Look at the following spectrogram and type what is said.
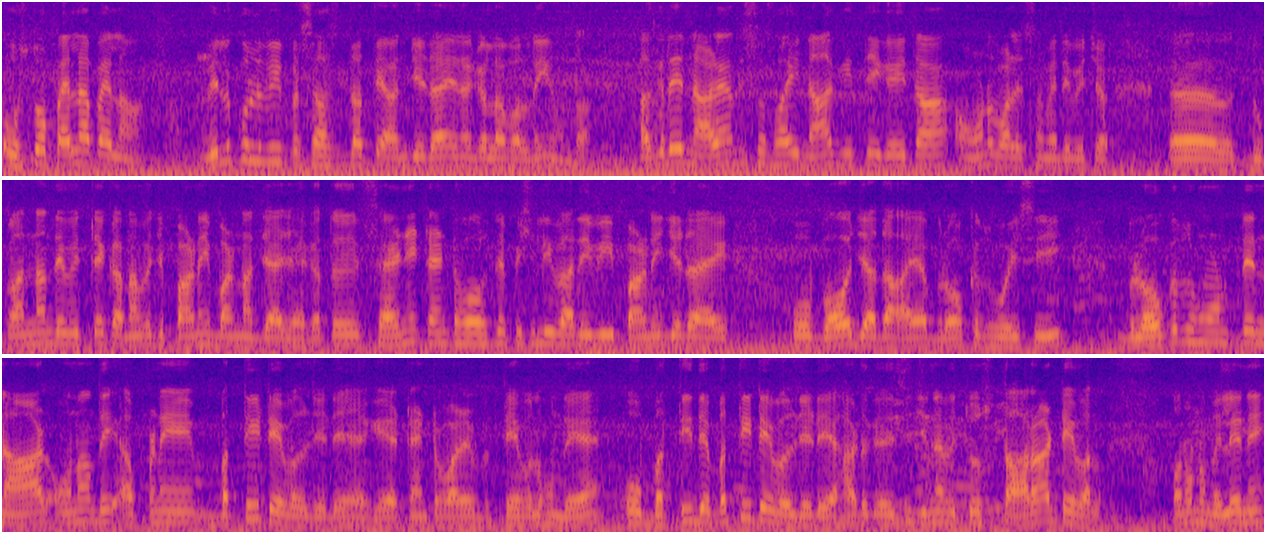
ਉਸ ਤੋਂ ਪਹਿਲਾਂ ਪਹਿਲਾਂ ਬਿਲਕੁਲ ਵੀ ਪ੍ਰਸ਼ਾਸਨ ਦਾ ਧਿਆਨ ਜਿਹੜਾ ਇਹਨਾਂ ਗੱਲਾਂ ਵੱਲ ਨਹੀਂ ਹੁੰਦਾ। ਅਗਰ ਇਹ ਨਾਲਿਆਂ ਦੀ ਸਫ਼ਾਈ ਨਾ ਕੀਤੀ ਗਈ ਤਾਂ ਆਉਣ ਵਾਲੇ ਸਮੇਂ ਦੇ ਵਿੱਚ ਦੁਕਾਨਾਂ ਦੇ ਵਿੱਚ ਤੇ ਘਰਾਂ ਵਿੱਚ ਪਾਣੀ ਬਣਨਾ ਜਾਇਜ਼ ਹੈਗਾ। ਤੇ ਸੈਣੀ ਟੈਂਟ ਹਾਊਸ ਦੇ ਪਿਛਲੀ ਵਾਰੀ ਵੀ ਪਾਣੀ ਜਿਹੜਾ ਹੈ, ਉਹ ਬਹੁਤ ਜ਼ਿਆਦਾ ਆਇਆ ਬਲੌਕੇਜ ਹੋਈ ਸੀ। ਬਲੌਕੇਜ ਹੋਣ ਦੇ ਨਾਲ ਉਹਨਾਂ ਦੇ ਆਪਣੇ 32 ਟੇਬਲ ਜਿਹੜੇ ਹੈਗੇ ਆ, ਟੈਂਟ ਵਾਲੇ ਟੇਬਲ ਹੁੰਦੇ ਆ, ਉਹ 32 ਦੇ 32 ਟੇਬਲ ਜਿਹੜੇ ਆ ਹਟ ਗਏ ਸੀ, ਜਿਨ੍ਹਾਂ ਵਿੱਚੋਂ 17 ਟੇਬਲ ਉਹਨਾਂ ਨੂੰ ਮਿਲੇ ਨੇ।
